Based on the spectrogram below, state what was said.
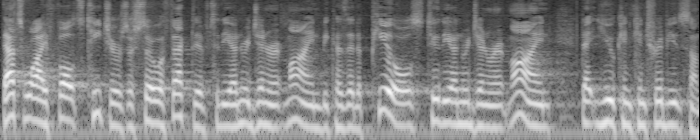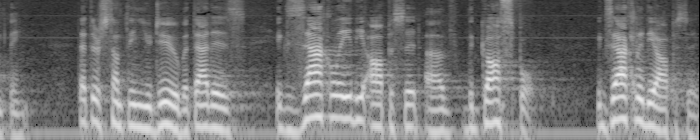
That's why false teachers are so effective to the unregenerate mind because it appeals to the unregenerate mind that you can contribute something, that there's something you do, but that is exactly the opposite of the gospel. Exactly the opposite.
